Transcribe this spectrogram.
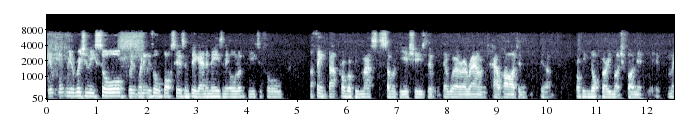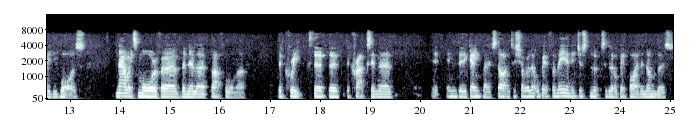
the, what we originally saw with, when it was all bosses and big enemies and it all looked beautiful, I think that probably masked some of the issues that there were around how hard and you know probably not very much fun it, it maybe was. Now it's more of a vanilla platformer. The creaks, the, the, the cracks in the in the gameplay are starting to show a little bit for me, and it just looks a little bit by the numbers.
